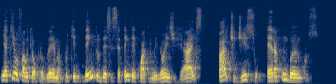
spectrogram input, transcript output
E aqui eu falo que é o problema, porque dentro desses 74 milhões de reais, parte disso era com bancos.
